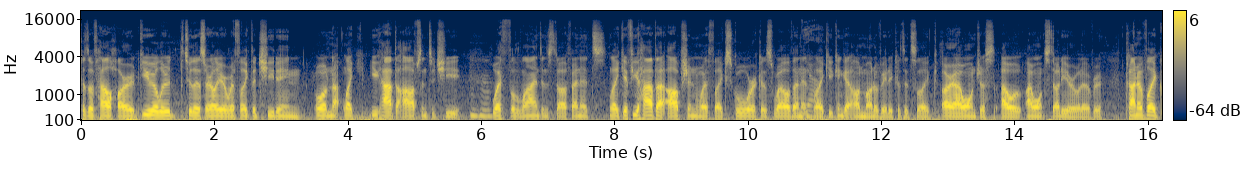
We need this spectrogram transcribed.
because of how hard you alluded to this earlier with like the cheating or not like you have the option to cheat Mhm. with the lines and stuff and it's like if you have that option with like schoolwork as well then it Yeah. like you can get unmotivated because it's like all right i won't just i, will, I won't study or whatever kind of like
